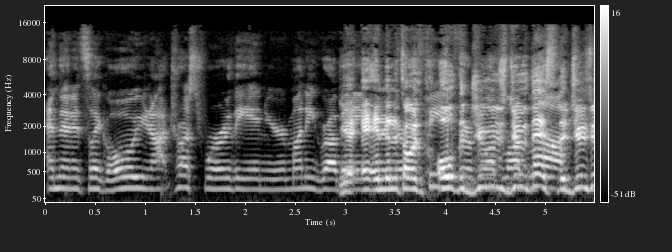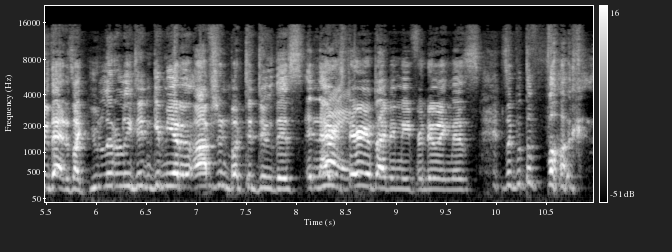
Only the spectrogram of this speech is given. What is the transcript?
and then it's like oh you're not trustworthy and you're money grubbing yeah, and, and then it's always, oh, the or blah, Jews blah, do this, blah." the Jews do that. It's like, you literally didn't give me an option but to do this, and now Right. you're stereotyping me for doing this. It's like, what the fuck?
